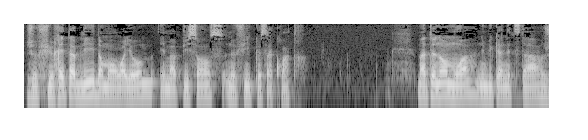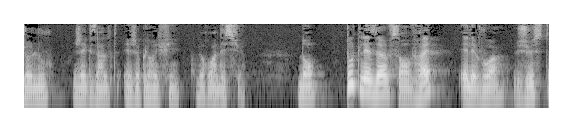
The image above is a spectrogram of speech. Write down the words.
Je fus rétabli dans mon royaume et ma puissance ne fit que s'accroître. Maintenant, moi, Nebuchadnezzar, je loue, j'exalte et je glorifie le roi des cieux, dont toutes les œuvres sont vraies et les voies justes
